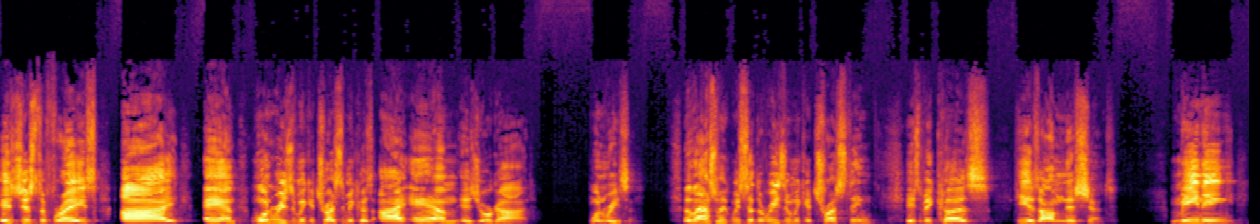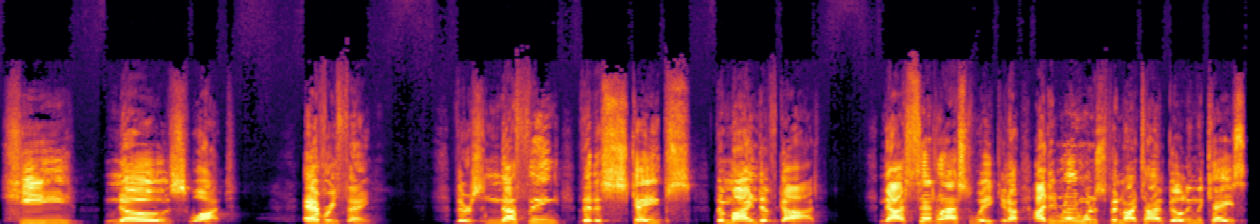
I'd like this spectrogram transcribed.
is just the phrase, I am. One reason we can trust Him because I am is your God. One reason. And last week we said the reason we could trust him is because he is omniscient, meaning he knows what? Everything. There's nothing that escapes the mind of God. Now, I said last week, you know, I didn't really want to spend my time building the case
